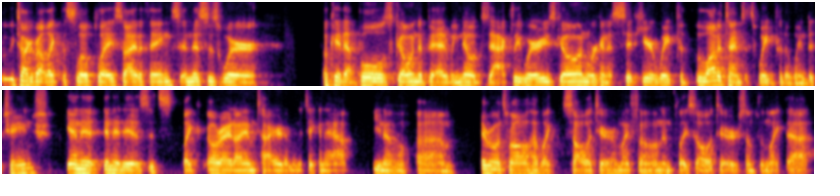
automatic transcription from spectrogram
we talk about like the slow play side of things and this is where okay, that bull's going to bed. We know exactly where he's going. We're going to sit here, wait for a lot of times it's waiting for the wind to change. And it, and it is, it's like, all right, I am tired. I'm going to take a nap. You know, um, every once in a while I'll have like solitaire on my phone and play solitaire or something like that.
